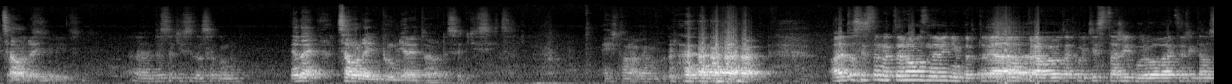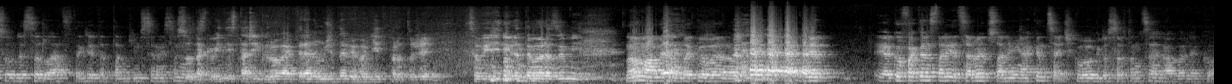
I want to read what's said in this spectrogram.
Celodenní. 10 000 za sekundu. Ne, ne, celodenní průměr je to, 10 000. Ještě to nevím. Ale to systém, na kterého moc nevidím, protože yeah. to opravují takový ti staří gurové, kteří tam jsou 10 let, takže tam tím si nejsem Jsou takový ty staří gurové, které nemůžete vyhodit, protože jsou jediný, kdo tomu rozumí. No, máme tam takové, no. že, jako fakt ten starý server je psaný v nějakém C, kdo se v tom chce hrábat, jako,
